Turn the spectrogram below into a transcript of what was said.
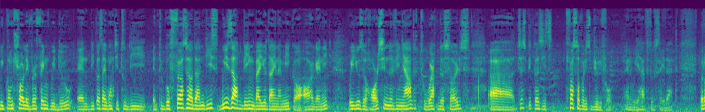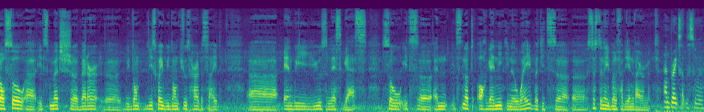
we control everything we do, and because I wanted to be and to go further than this without being biodynamic or organic, we use a horse in the vineyard to work the soils, uh, just because it's first of all it's beautiful, and we have to say that, but also uh, it's much uh, better. Uh, we don't this way we don't use herbicide uh, and we use less gas. So it's uh, and it's not organic in a way, but it's uh, uh, sustainable for the environment and breaks up the soil.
